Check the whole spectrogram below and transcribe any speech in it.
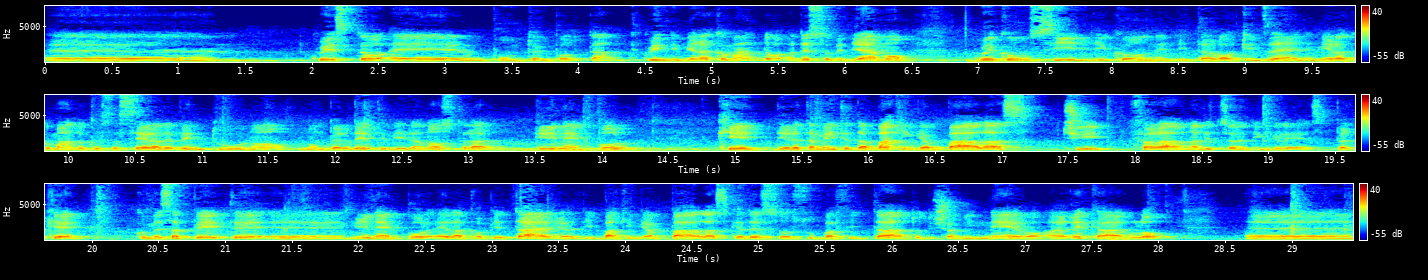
ehm, questo è un punto importante. Quindi mi raccomando, adesso vediamo due consigli con i tarocchi zen. Mi raccomando, questa sera alle 21 non perdetevi la nostra Green Apple che direttamente da Buckingham Palace ci farà una lezione di inglese perché come sapete eh, Green Apple è la proprietaria di Buckingham Palace che adesso ha subaffittato diciamo in nero a Re Carlo eh,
